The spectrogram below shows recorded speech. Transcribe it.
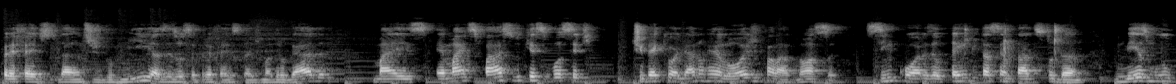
prefere estudar antes de dormir, às vezes você prefere estudar de madrugada, mas é mais fácil do que se você tiver que olhar no relógio e falar: nossa, cinco horas eu tenho que estar sentado estudando, mesmo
